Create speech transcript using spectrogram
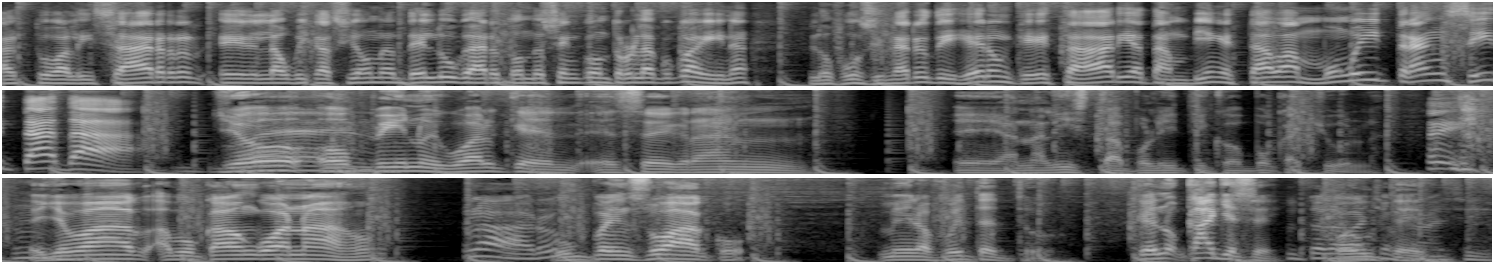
actualizar eh, la ubicación del lugar donde se encontró la cocaína, los funcionarios dijeron que esta área también estaba muy transitada. Yo opino igual que el- ese gran eh, analista político Boca Chula. Ellos van a, a buscar un guanajo, Claro. un pensuaco. Mira, fuiste tú. Que no, cállese. Usted lo Fue usted. chocar, sí.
